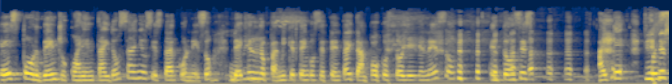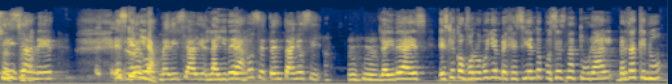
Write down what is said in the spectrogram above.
Es, por dentro, 42 años y estar con eso. Déjenlo para mí que tengo 70 y tampoco estoy en eso. Entonces, hay que... Pues sí, Janet, es que mira, me dice alguien, la idea. Tengo 70 años y. La idea es, es que conforme voy envejeciendo, pues es natural, ¿verdad que no?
